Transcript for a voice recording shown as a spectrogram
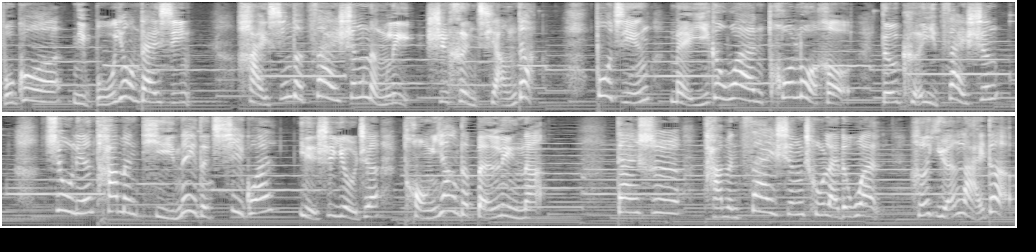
不过你不用担心，海星的再生能力是很强的，不仅每一个腕脱落后都可以再生，就连它们体内的器官也是有着同样的本领呢。但是它们再生出来的腕和原来的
